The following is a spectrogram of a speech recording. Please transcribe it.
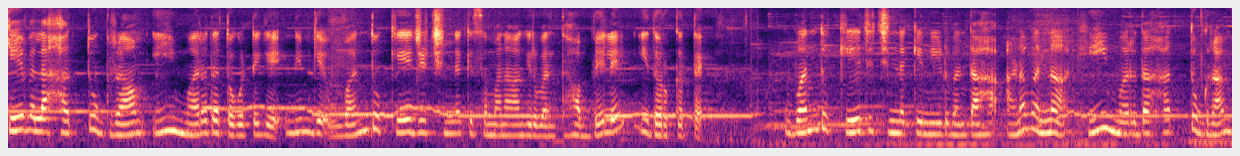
ಕೇವಲ ಹತ್ತು ಗ್ರಾಂ ಈ ಮರದ ತೊಗಟೆಗೆ ನಿಮಗೆ ಒಂದು ಕೆ ಜಿ ಚಿನ್ನಕ್ಕೆ ಸಮನಾಗಿರುವಂತಹ ಬೆಲೆ ಈ ದೊರಕುತ್ತೆ. ಒಂದು ಕೆ ಜಿ ಚಿನ್ನಕ್ಕೆ ನೀಡುವಂತಹ ಹಣವನ್ನು ಈ ಮರದ ಹತ್ತು ಗ್ರಾಂ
